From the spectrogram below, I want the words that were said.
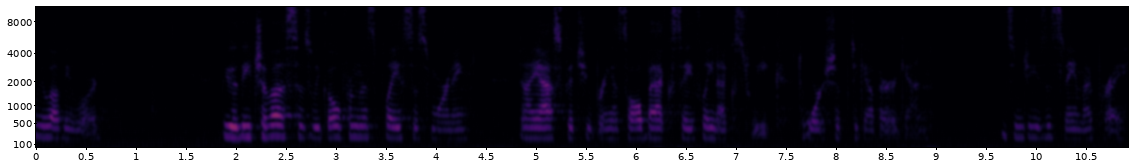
We love you, Lord. Be with each of us as we go from this place this morning. And I ask that you bring us all back safely next week to worship together again. It's in Jesus' name I pray.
